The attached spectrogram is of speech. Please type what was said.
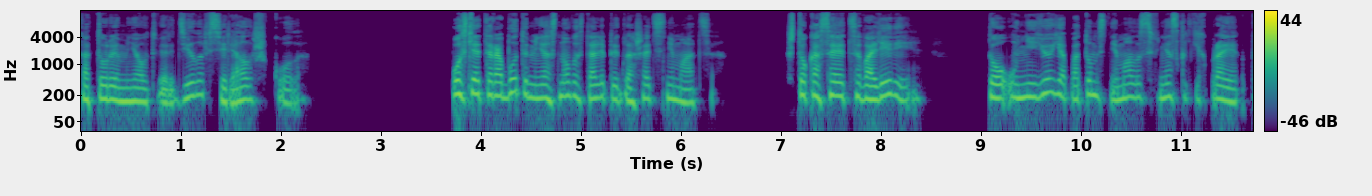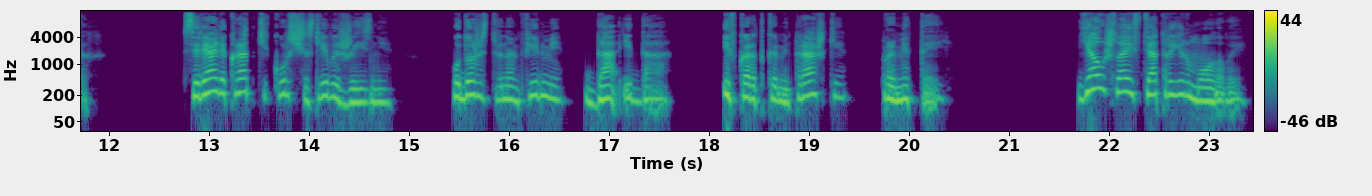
которая меня утвердила в сериал «Школа». После этой работы меня снова стали приглашать сниматься. Что касается Валерии, то у нее я потом снималась в нескольких проектах. В сериале «Краткий курс счастливой жизни», в художественном фильме «Да и да» и в короткометражке «Прометей». Я ушла из театра Ермоловой,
